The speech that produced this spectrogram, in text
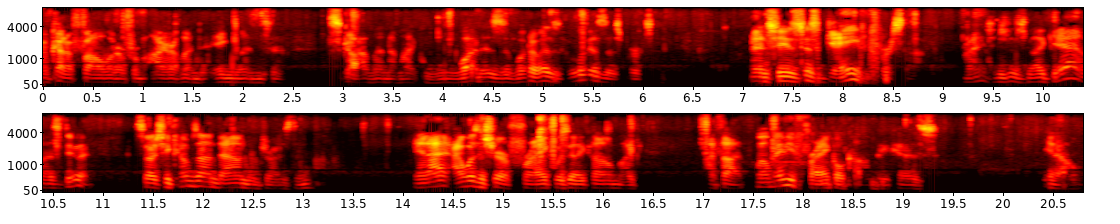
I'm kind of following her from Ireland to England to Scotland. I'm like, what is what is who is this person? And she's just game for stuff, right? She's just like, yeah, let's do it. So she comes on down to Dresden, and I, I wasn't sure if Frank was going to come. Like, I thought, well, maybe Frank will come because, you know,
